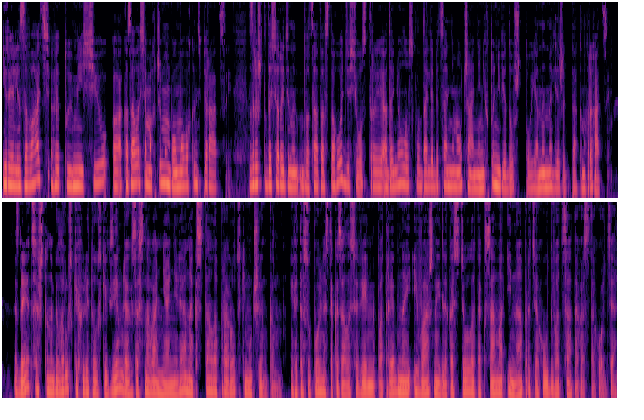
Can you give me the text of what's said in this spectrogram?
І рэалізаваць гэтую місію аказалася магчымым ва ўмовах канспірацыі. Зрэшты да сярэдзіны два стагоддзя сёстры аданёлаў складалі абяцанне маўчання. Ніхто не ведаў што яны належаць да кангрэгацыі Здаецца, што на беларускіх і літоўскіх землях заснаванне анілянак стала прароцкім учынкам. Гэта супольнасць аказалася вельмі патрэбнай і важнай для касцёла таксама і на працягу два стагоддзя.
